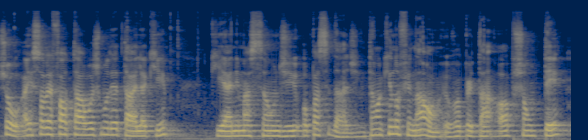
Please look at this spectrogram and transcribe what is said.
Show! Aí só vai faltar o último detalhe aqui, que é a animação de opacidade. Então aqui no final eu vou apertar Option T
